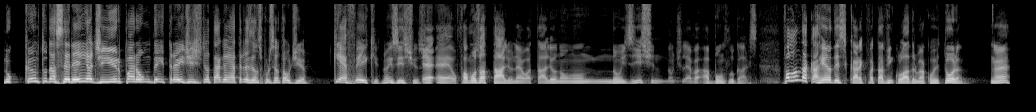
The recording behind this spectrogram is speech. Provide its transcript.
no canto da sereia de ir para um day trade e tentar ganhar 300% ao dia. Que é fake, não existe isso. É, é o famoso atalho, né? O atalho não, não, não existe, não te leva a bons lugares. Falando da carreira desse cara que vai estar vinculado numa corretora, né?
